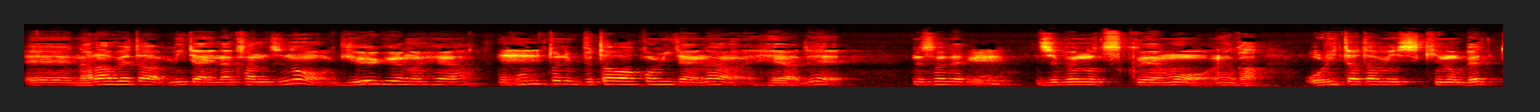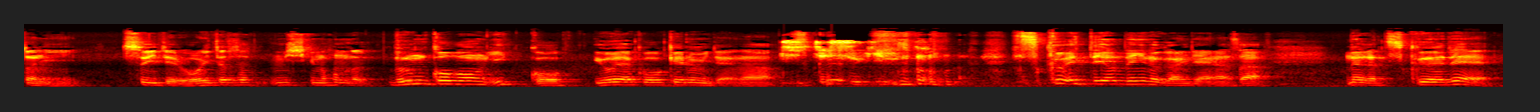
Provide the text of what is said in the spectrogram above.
えー並べたみたいな感じのぎゅうぎゅうの部屋、もう本当に豚箱みたいな部屋で、で、それで、うん自分の机も、なんか、折りたたみ式のベッドについてる折りたたみ式の本だ文庫本1個ようやく置けるみたいなちっちゃすぎる。机って呼んでいいのかみたいなさなんか机で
